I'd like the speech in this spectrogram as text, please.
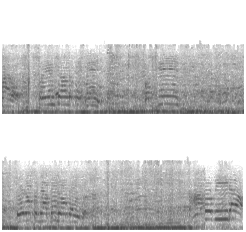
اٹھارہ پریم چند پچیس پچیس۔ تیرہ پنجابی لوگ ہیں ہاتھوں ویرا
